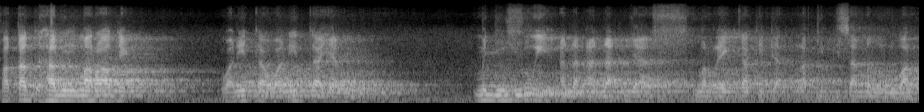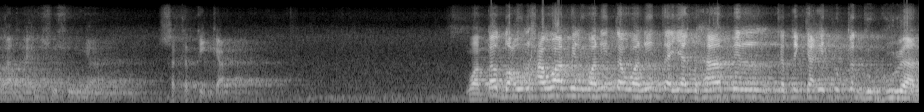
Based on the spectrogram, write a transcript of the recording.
fatadhalul wanita-wanita yang menyusui anak-anaknya mereka tidak lagi bisa mengeluarkan air susunya seketika. Watadul hawamil wanita-wanita yang hamil ketika itu keguguran.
